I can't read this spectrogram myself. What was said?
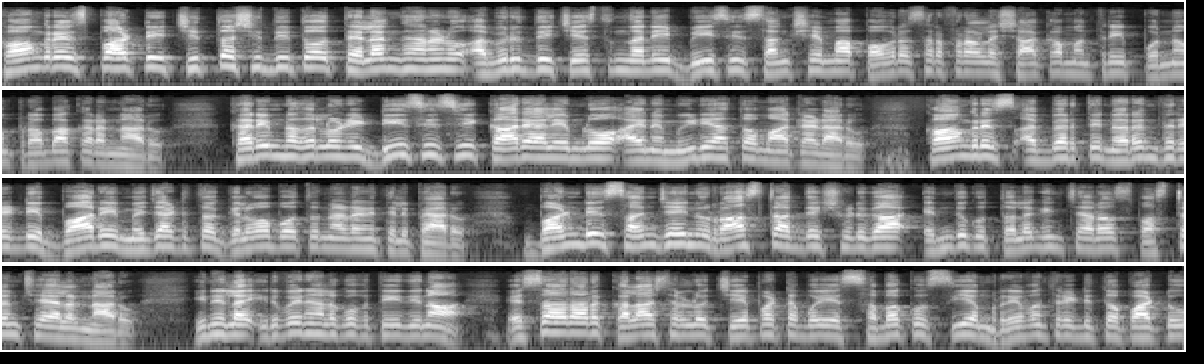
కాంగ్రెస్ పార్టీ చిత్తశుద్ధితో తెలంగాణను అభివృద్ధి చేస్తుందని బీసీ సంక్షేమ పౌర సరఫరాల శాఖ మంత్రి పొన్నం ప్రభాకర్ అన్నారు. కరీంనగర్లోని డీసీసీ కార్యాలయంలో ఆయన మీడియాతో మాట్లాడారు. కాంగ్రెస్ అభ్యర్థి నరేందర్ రెడ్డి భారీ మెజార్టీతో గెలవబోతున్నాడని తెలిపారు. బండి సంజయ్ను రాష్ట్ర అధ్యక్షుడిగా ఎందుకు తొలగించారో స్పష్టం చేయాలన్నారు. ఈ నెల ఇరవై నాలుగవ తేదీన ఎస్ఆర్ఆర్ కళాశాలలో చేపట్టబోయే సభకు సీఎం రేవంత్ రెడ్డితో పాటు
